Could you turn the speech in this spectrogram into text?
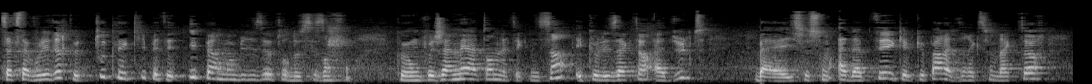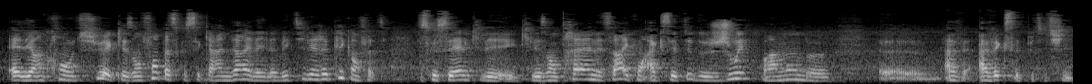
Ça, ça voulait dire que toute l'équipe était hyper mobilisée autour de ces enfants, qu'on ne pouvait jamais attendre les techniciens et que les acteurs adultes, bah, ils se sont adaptés et quelque part la direction d'acteurs, elle est un cran au-dessus avec les enfants parce que c'est Karine Viard et Leila Bekti les répliques en fait parce que c'est elle qui les, entraîne et ça, et qui ont accepté de jouer vraiment euh, avec, cette petite fille.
